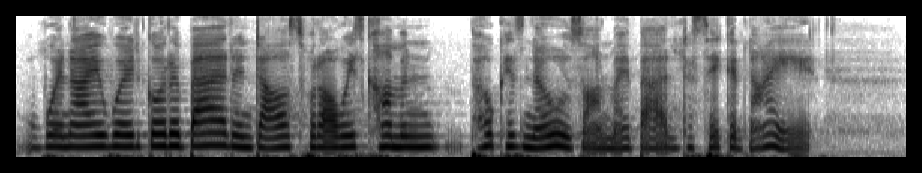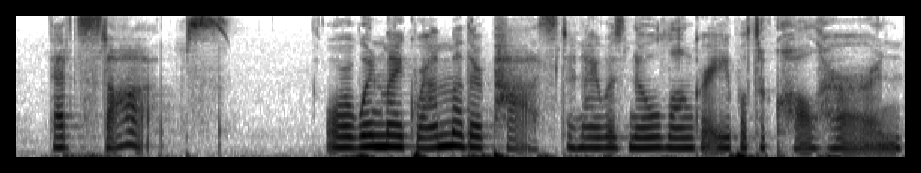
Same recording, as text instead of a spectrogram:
when I would go to bed and Dallas would always come and poke his nose on my bed to say goodnight, that stops. Or when my grandmother passed and I was no longer able to call her and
